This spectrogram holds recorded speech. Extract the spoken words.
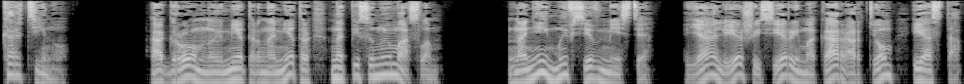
картину. Огромную метр на метр, написанную маслом. На ней мы все вместе. Я, Леший, Серый, Макар, Артем и Остап.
